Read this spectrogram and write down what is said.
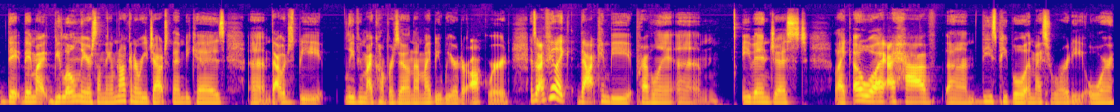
they, they might be lonely or something. I'm not going to reach out to them because um, that would just be leaving my comfort zone. That might be weird or awkward. And so i feel like that can be prevalent um, even just like oh well i, I have um, these people in my sorority or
